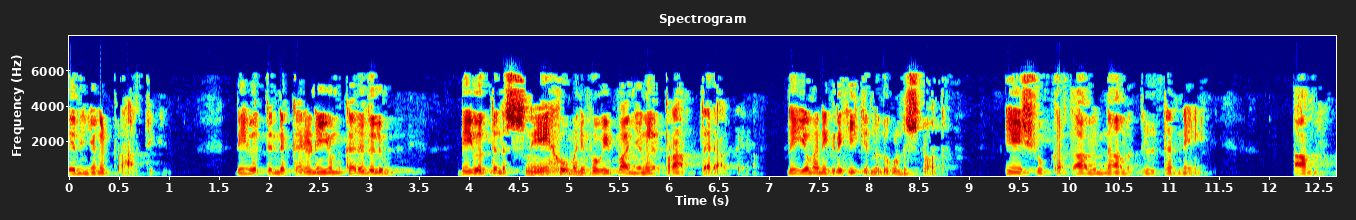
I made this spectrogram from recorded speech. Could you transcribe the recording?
എന്ന് ഞങ്ങൾ പ്രാർത്ഥിക്കുന്നു. ദൈവത്തിന്റെ കരുണയും കരുതലും ദൈവത്തിന്റെ സ്നേഹവും അനുഭവിപ്പാൻ ഞങ്ങളെ പ്രാപ്തരാക്കണം. ദൈവം അനുഗ്രഹിക്കുന്നത് കൊണ്ട് സ്തോത്രം. യേശു കർത്താവിൻ നാമത്തിൽ തന്നെ. ആമേ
